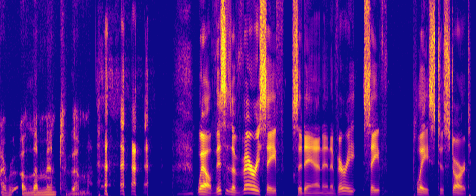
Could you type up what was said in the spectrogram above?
I uh, lament them. well, this is a very safe sedan and a very safe place to start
